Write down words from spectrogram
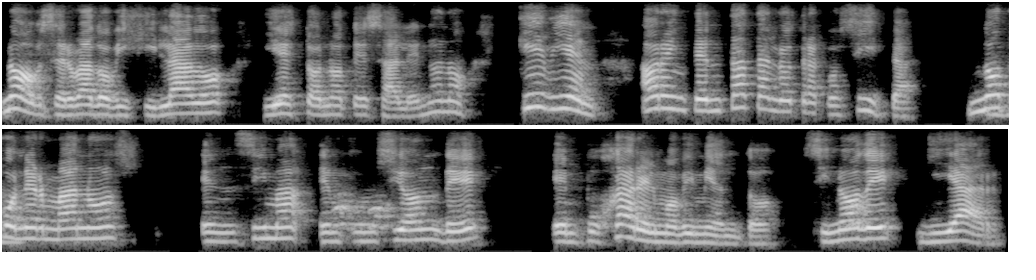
no observado, vigilado y esto no te sale. No, no, qué bien. Ahora intenta tal otra cosita, no poner manos encima en función de empujar el movimiento, sino de guiar,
